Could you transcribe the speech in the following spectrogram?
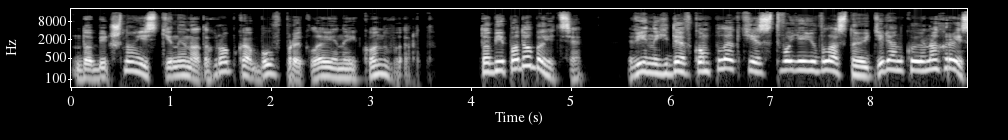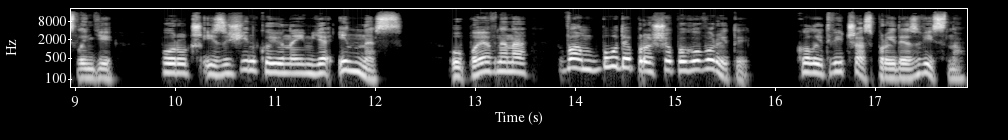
До бічної стіни надгробка був приклеєний конверт. Тобі подобається? Він йде в комплекті з твоєю власною ділянкою на Грейсленді, поруч із жінкою на ім'я Іннес. Упевнена, вам буде про що поговорити, коли твій час пройде, звісно.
